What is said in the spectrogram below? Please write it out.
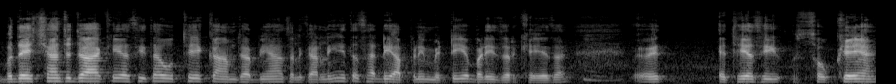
ਵਿਦੇਸ਼ਾਂ ਚ ਜਾ ਕੇ ਅਸੀਂ ਤਾਂ ਉੱਥੇ ਕਾਮਯਾਬੀਆਂ ਹਾਸਲ ਕਰ ਲਈਆਂ। ਇਹ ਤਾਂ ਸਾਡੀ ਆਪਣੀ ਮਿੱਟੀ ਹੈ, ਬੜੀ ਜ਼ਰਖੇਜ਼ ਆ। ਇੱਥੇ ਅਸੀਂ ਸੌਖੇ ਆ।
